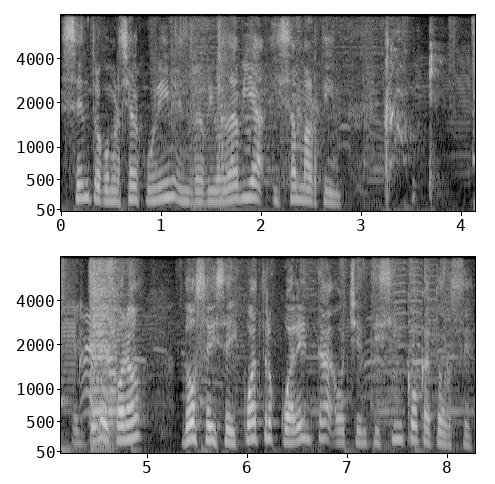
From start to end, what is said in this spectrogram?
Centro Comercial Junín, entre Rivadavia y San Martín. El teléfono 2664 40 85 14.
